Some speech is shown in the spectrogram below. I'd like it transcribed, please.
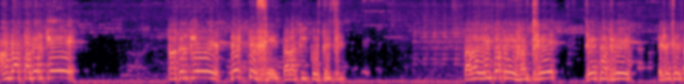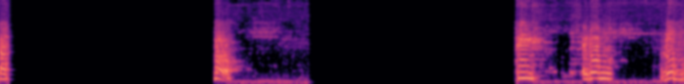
আমরা তাদেরকে তাদেরকে দেখতেছি, তারা কি করতেছে। তারা ওই পথেই হাঁটছে, যে পথে হেঁটেছে তার। এবং নব্য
